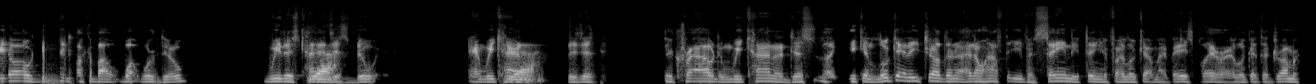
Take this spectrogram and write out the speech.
we don't talk about what we're doing. We just kind of yeah. just do it, and we kind of yeah. just the crowd, and we kind of just like we can look at each other, and I don't have to even say anything. If I look at my bass player, I look at the drummer.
